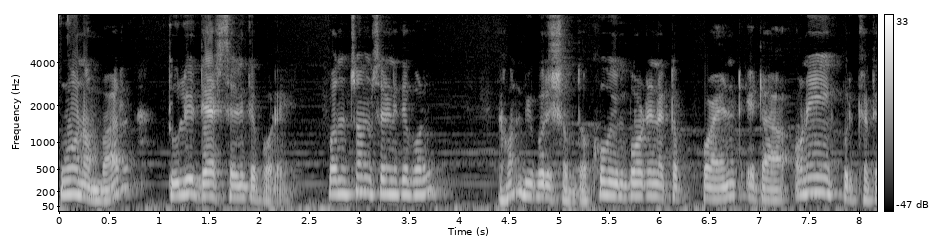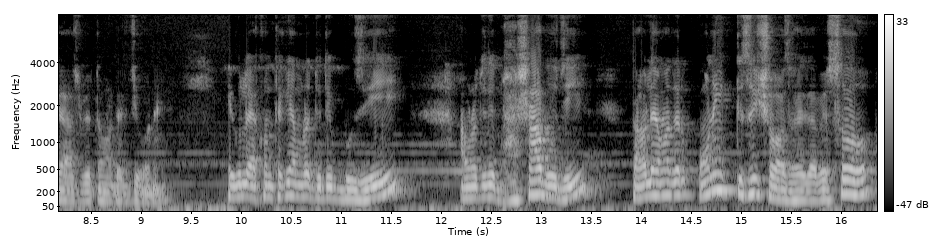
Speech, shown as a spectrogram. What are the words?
পনেরো নম্বর, তুলি ড্যাশ শ্রেণীতে পড়ে। পঞ্চম শ্রেণীতে পড়ে। এখন বিপরীত শব্দ, খুব ইম্পর্টেন্ট একটা পয়েন্ট এটা অনেক পরীক্ষাতে আসবে তোমাদের জীবনে। এগুলো এখন থেকে আমরা যদি বুঝি, আমরা যদি ভাষা বুঝি, তাহলে আমাদের অনেক কিছুই সহজ হয়ে যাবে। সো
